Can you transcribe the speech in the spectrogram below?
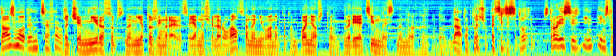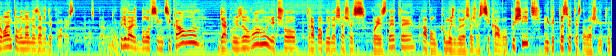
Да, згоден, це хорошо. Чем мира, собственно, мне тоже и нравится. Я вначале ругался на него, но потом понял, что вариативность намного удобнее. Да, тобто Хорошо, спасибо. стро- строгість ін- інструменту вона не завжди корисна. Насправді сподіваюсь, було всім цікаво. Дякую за увагу. Якщо треба буде ще щось пояснити, або комусь буде ще щось цікаво, пишіть і підписуйтесь на наш YouTube.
